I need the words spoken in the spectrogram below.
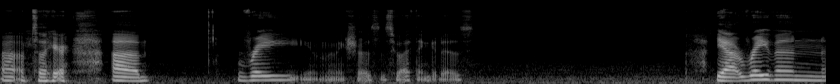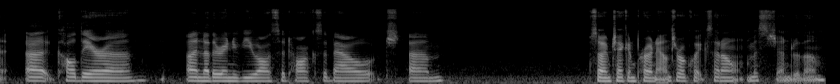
Uh, I'm still here. Um, Ray, let me make sure this is who I think it is. Yeah, Raven uh, Kaldera, another interview also talks about. Um, so I'm checking pronouns real quick so I don't misgender them.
